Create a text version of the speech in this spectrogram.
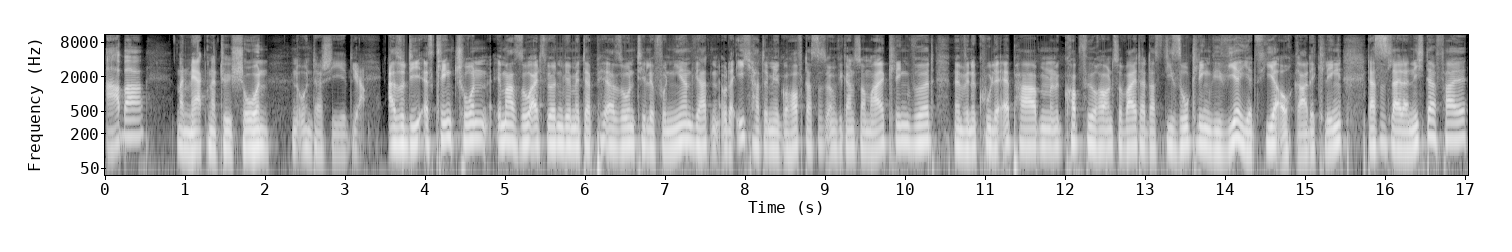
aber man merkt natürlich schon, Ein Unterschied. Ja. Also die, es klingt schon immer so, als würden wir mit der Person telefonieren. Wir hatten, oder ich hatte mir gehofft, dass es irgendwie ganz normal klingen wird, wenn wir eine coole App haben, Kopfhörer und so weiter, dass die so klingen, wie wir jetzt hier auch gerade klingen. Das ist leider nicht der Fall.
